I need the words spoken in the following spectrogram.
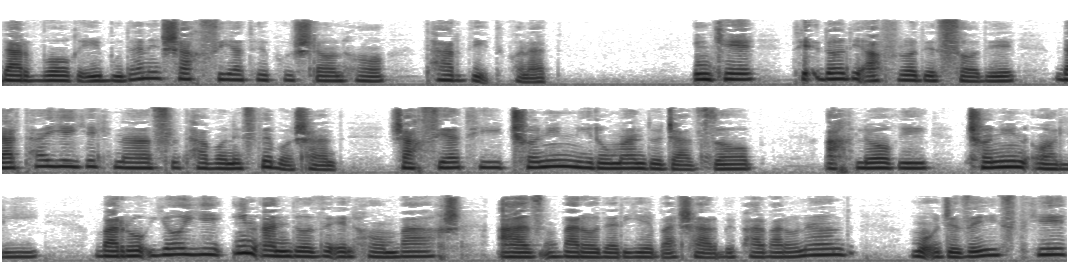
در واقعی بودن شخصیت پشت آنها تردید کند. اینکه تعدادی افراد ساده در طی یک نسل توانسته باشند شخصیتی چنین نیرومند و جذاب اخلاقی چنین عالی و رؤیایی این اندازه الهام بخش از برادری بشر بپرورانند معجزه است که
